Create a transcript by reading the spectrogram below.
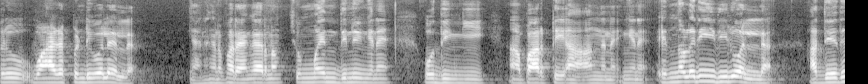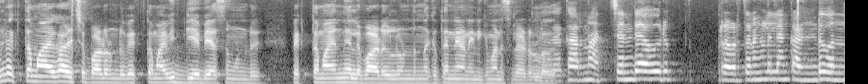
ഒരു വാഴപ്പിണ്ടി പോലെയല്ല. ഞാനങ്ങനെ പറയാൻ കാരണം ചുമ്മാ എന്തിനും ഇങ്ങനെ ഒതുങ്ങി ആ പാർട്ടി ആ അങ്ങനെ ഇങ്ങനെ എന്നുള്ള രീതിയിലും അല്ല. അദ്ദേഹത്തിന് വ്യക്തമായ കാഴ്ചപ്പാടുണ്ട് വ്യക്തമായ വിദ്യാഭ്യാസമുണ്ട് വ്യക്തമായ നിലപാടുകളുണ്ടെന്നൊക്കെ തന്നെയാണ് എനിക്ക് മനസ്സിലായിട്ടുള്ളത്. കാരണം അച്ഛന്റെ ആ ഒരു പ്രവർത്തനങ്ങളെല്ലാം കണ്ടുവന്ന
